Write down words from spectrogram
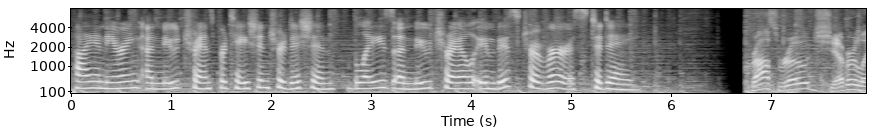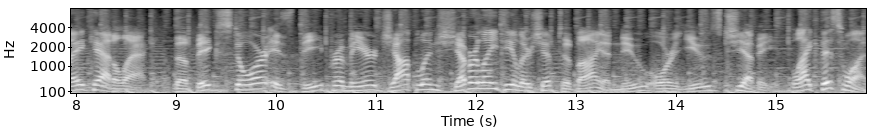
Pioneering a new transportation tradition, blaze a new trail in this Traverse today. Crossroads Chevrolet Cadillac. The big store is the premier Joplin Chevrolet dealership to buy a new or used Chevy, like this one.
